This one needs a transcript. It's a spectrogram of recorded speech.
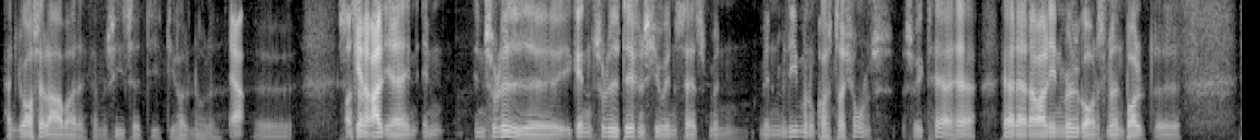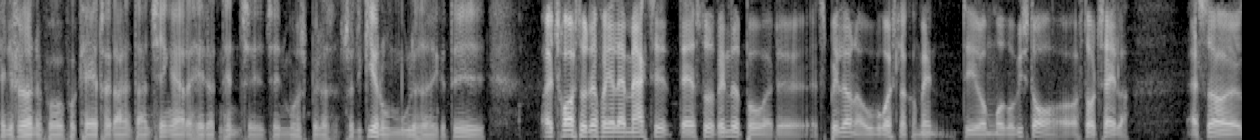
han gjorde også selv arbejdet, kan man sige, til at de, de holdt nullet. Ja. Øh, så, Og så- generelt, ja, en, en, en solid, øh, igen en solid defensiv indsats, men, men lige med nogle koncentrationssvigt her her. Her der, der var lige en Mølgaard, der smed en bold øh, hen i fødderne på, på Katri. Der, der er en ting af, der hætter den hen til, til en modspiller. Så det giver nogle muligheder, ikke? Og det, Og jeg tror også, det var derfor, jeg lagde mærke til, da jeg stod og ventede på, at, øh, at spillerne og Uwe Røsler kom ind, Det er et område, hvor vi står og, og står og taler. At så øh,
